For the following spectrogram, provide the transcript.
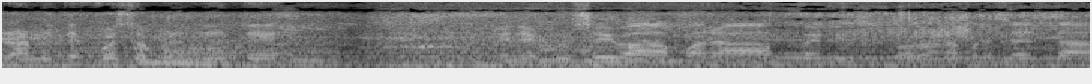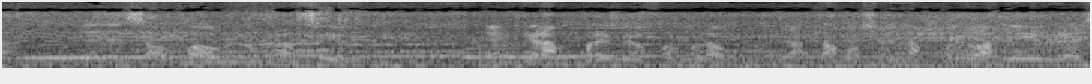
Realmente fue sorprendente en exclusiva para Félix Corona presenta desde Sao Paulo, Brasil, el Gran Premio de Fórmula 1. Ya estamos en las pruebas libres,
